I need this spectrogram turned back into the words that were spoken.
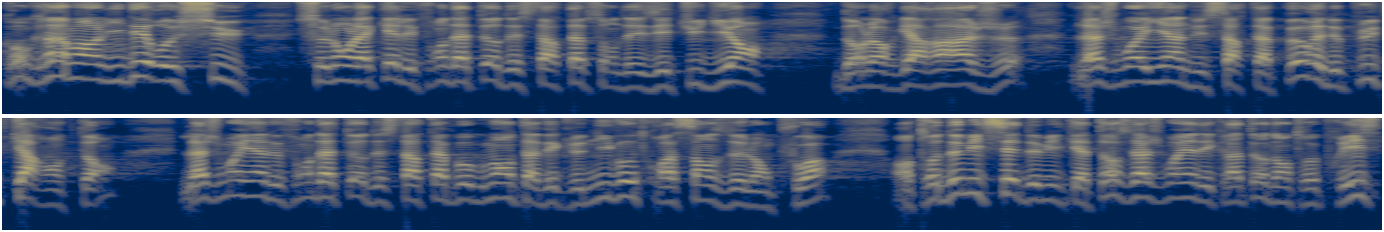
contrairement à l'idée reçue selon laquelle les fondateurs de startups sont des étudiants dans leur garage, l'âge moyen du startupper est de plus de 40 ans. L'âge moyen de fondateurs de start-up augmente avec le niveau de croissance de l'emploi. Entre 2007 et 2014, l'âge moyen des créateurs d'entreprises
